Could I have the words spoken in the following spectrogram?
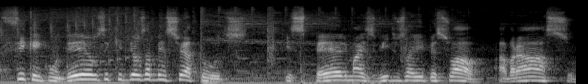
Fiquem com Deus e que Deus abençoe a todos. Espere mais vídeos aí, pessoal. Abraço.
